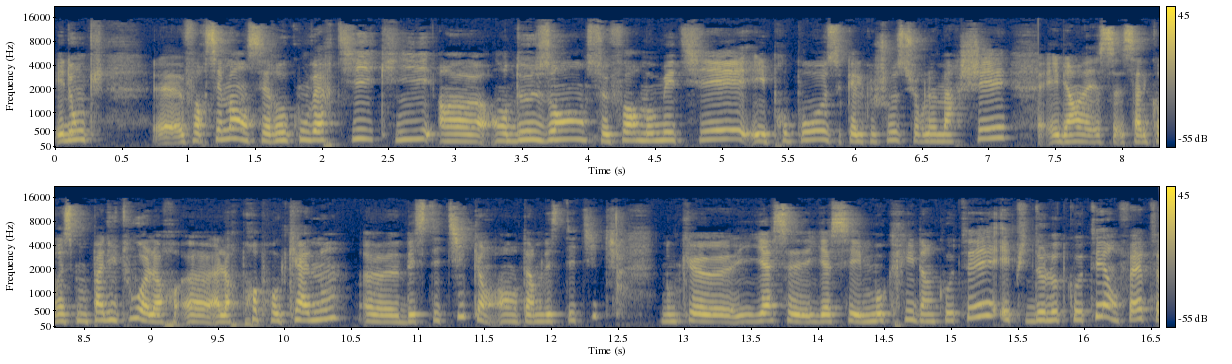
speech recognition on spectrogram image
et donc euh, forcément, ces reconvertis qui, euh, en deux ans, se forment au métier et proposent quelque chose sur le marché, eh bien, ça, ne correspond pas du tout à leur, euh, à leur propre canon d'esthétique, en, termes d'esthétique. Donc, il y, a ces, y a ces moqueries d'un côté, et puis de l'autre côté, en fait,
